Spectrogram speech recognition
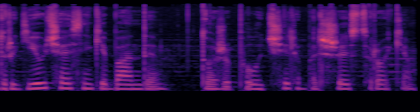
Другие участники банды тоже получили большие сроки.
